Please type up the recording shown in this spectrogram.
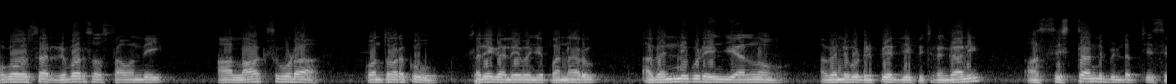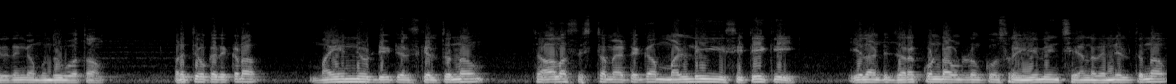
ఒక్కొక్కసారి రివర్స్ వస్తూ ఉంది. ఆ లాక్స్ కూడా కొంతవరకు సరిగా లేవని చెప్పి అన్నారు. అవన్నీ కూడా ఏం చేయాలనో అవన్నీ కూడా రిపేర్ చేయించడం కానీ ఆ సిస్టాన్ని బిల్డప్ చేసే విధంగా ముందుకు పోతాం. ప్రతి ఒక్కరి ఇక్కడ మైన్యూట్ డీటెయిల్స్కి వెళ్తున్నాం. చాలా సిస్టమేటిక్గా మళ్ళీ ఈ సిటీకి ఇలాంటి జరగకుండా ఉండడం కోసం ఏమేం చేయాలని అవన్నీ వెళ్తున్నాం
